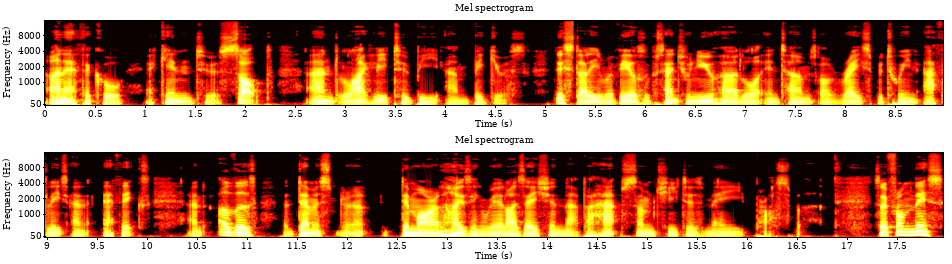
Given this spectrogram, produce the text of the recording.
unethical, akin to assault, and likely to be ambiguous. This study reveals a potential new hurdle in terms of race between athletes and ethics, and others a demonstra- demoralizing realization that perhaps some cheaters may prosper. So, from this,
